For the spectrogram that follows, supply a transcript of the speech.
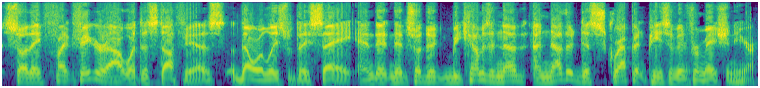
so they figure out what the stuff is, or at least what they say, and then, so there becomes another another discrepant piece of information here.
